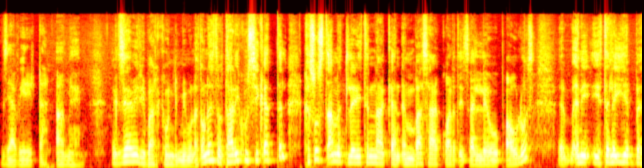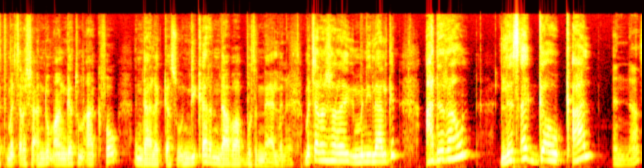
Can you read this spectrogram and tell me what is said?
እግዚአብሔር ይርዳን። አሜን። እግዚአብሔር ይባርክ ወንድሜ ሙላት። እውነት ነው። ታሪኩ ሲቀጥል ከሶስት ዓመት ሌሊትና ቀን እንባ ሳያቋርጥ የጸለየው ጳውሎስ እኔ የተለየበት መጨረሻ እንዲሁም አንገቱን አቅፈው እንዳለቀሱ እንዲቀር እንዳባቡት እናያለን። መጨረሻ ላይ ምን ይላል ግን? አደራውን ለጸጋው ቃል እናስ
